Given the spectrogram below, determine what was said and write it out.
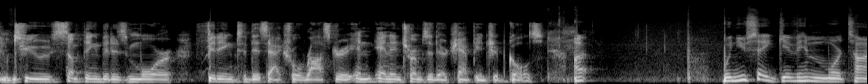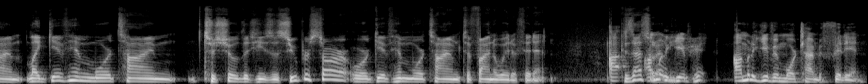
Mm-hmm. to something that is more fitting to this actual roster and, and in terms of their championship goals. When you say give him more time, like give him more time to show that he's a superstar or give him more time to find a way to fit in? Because that's I'm what I going to give him. I'm going to give him more time to fit in,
